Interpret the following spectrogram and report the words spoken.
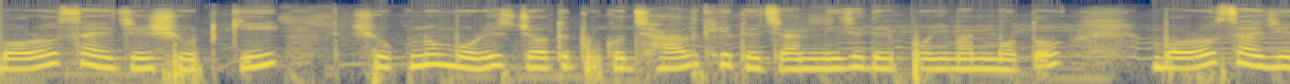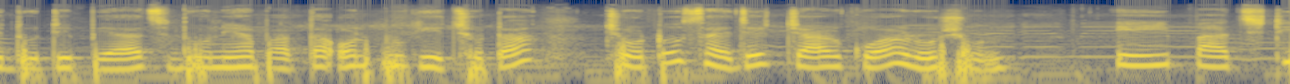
বড় সাইজের শুটকি, শুকনো মরিচ যতটুকু ঝাল খেতে চান নিজেদের পরিমাণ মতো, বড় সাইজের দুটি পেঁয়াজ, ধনিয়া পাতা অল্প কিছুটা, ছোট সাইজের চার কোয়া রসুন। এই পাঁচটি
